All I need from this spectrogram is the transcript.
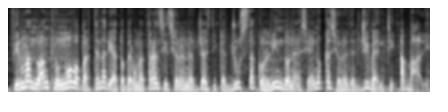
firmando anche un nuovo partenariato per una transizione energetica giusta con l'Indonesia in occasione del G20 a Bali.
